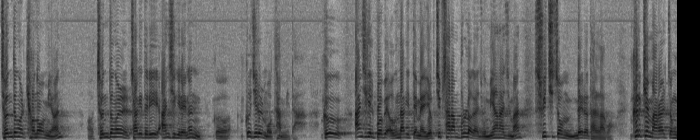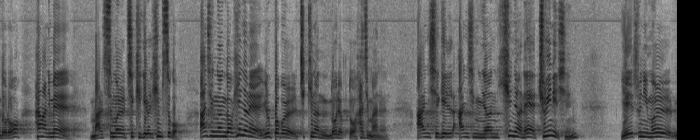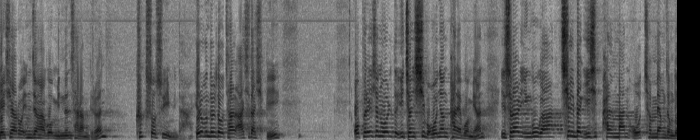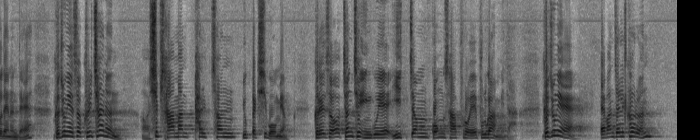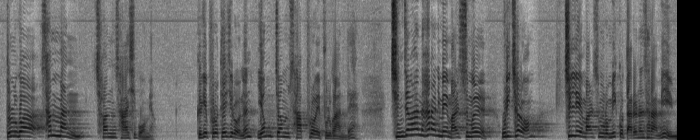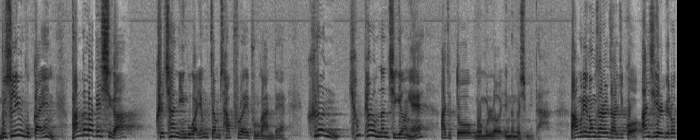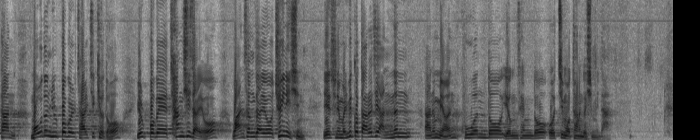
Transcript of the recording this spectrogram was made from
전등을 켜놓으면 어, 전등을 자기들이 안식일에는 그 끄지를 못합니다. 그 안식일 법에 어긋나기 때문에 옆집 사람 불러가지고 미안하지만 스위치 좀 내려달라고 그렇게 말할 정도로 하나님의 말씀을 지키기를 힘쓰고 안식년과 희년의 율법을 지키는 노력도 하지만은 안식일, 안식년, 희년의 주인이신 예수님을 메시아로 인정하고 믿는 사람들은 극소수입니다. 여러분들도 잘 아시다시피 오퍼레이션 월드 2015년 판에 보면 이스라엘 인구가 728만 5천 명 정도 되는데 그 중에서 크리스찬은 14만 8,615명. 그래서 전체 인구의 2.04%에 불과합니다. 그 중에 에반젤리컬은 불과 3만 1,045명. 그게 프로테지로는 0.4%에 불과한데 진정한 하나님의 말씀을 우리처럼 진리의 말씀으로 믿고 따르는 사람이 무슬림 국가인 방글라데시가 크리스찬 인구가 0.4%에 불과한데 그런 형편없는 지경에 아직도 머물러 있는 것입니다. 아무리 농사를 잘 짓고 안식일을 비롯한 모든 율법을 잘 지켜도 율법의 창시자요, 완성자요, 주인이신 예수님을 믿고 따르지 않는 않으면 구원도 영생도 얻지 못하는 것입니다.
